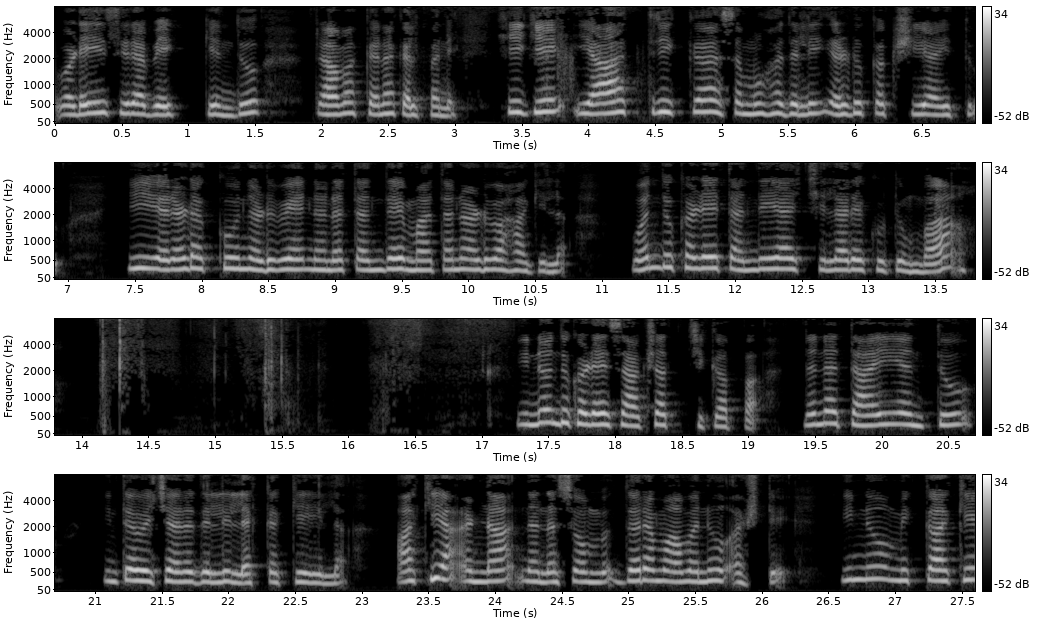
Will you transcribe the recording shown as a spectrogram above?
ಒಡೆಯಿಸಿರಬೇಕೆಂದು ರಾಮಕ್ಕನ ಕಲ್ಪನೆ. ಹೀಗೆ ಯಾತ್ರಿಕ ಸಮೂಹದಲ್ಲಿ ಎರಡು ಕಕ್ಷಿಯಾಯಿತು. ಈ ಎರಡಕ್ಕೂ ನಡುವೆ ನನ್ನ ತಂದೆ ಮಾತನಾಡುವ ಹಾಗಿಲ್ಲ. ಒಂದು ಕಡೆ ತಂದೆಯ ಚಿಲ್ಲರೆ ಕುಟುಂಬ, ಇನ್ನೊಂದು ಕಡೆ ಸಾಕ್ಷಾತ್ ಚಿಕ್ಕಪ್ಪ. ನನ್ನ ತಾಯಿಯಂತೂ ಇಂಥ ವಿಚಾರದಲ್ಲಿ ಲೆಕ್ಕಕ್ಕೆ ಇಲ್ಲ. ಆಕೆಯ ಅಣ್ಣ ನನ್ನ ಸೋದರ ಮಾವನೂ ಅಷ್ಟೇ. ಇನ್ನು ಮಿಕ್ಕಾಕೆ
